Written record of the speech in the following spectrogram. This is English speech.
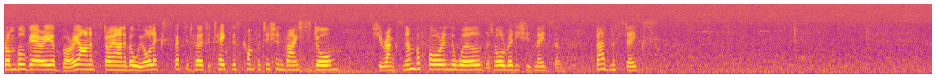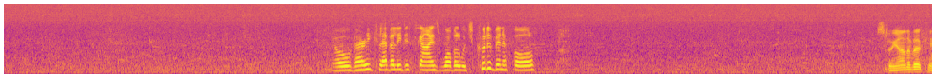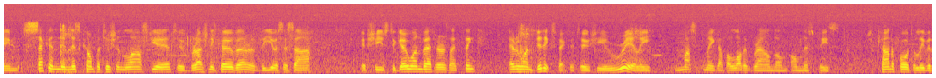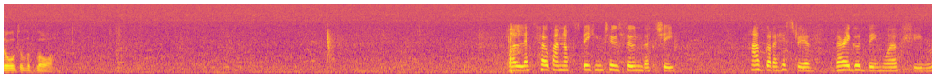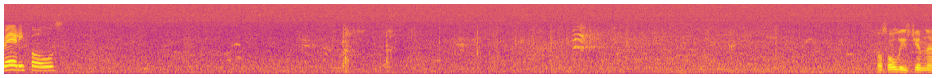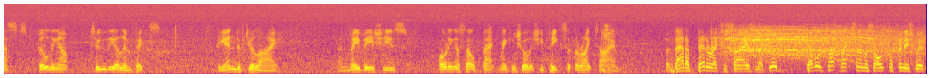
From Bulgaria, Boriana Stoyanova, we all expected her to take this competition by storm. She ranks number four in the world, but already she's made some bad mistakes. Oh, very cleverly disguised wobble, which could have been a fall. Stoyanova came second in this competition last year to Brashnikova of the USSR. If she's to go one better, as I think everyone did expect her to, she really must make up a lot of ground on, on this piece. She can't afford to leave it all to the floor. Well, let's hope I'm not speaking too soon, but she has got a history of very good beam work. She rarely falls. Course, all these gymnasts building up to the Olympics, the end of July, and maybe she's holding herself back, making sure that she peaks at the right time. But that a better exercise and a good double tuck back somersault to finish with.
